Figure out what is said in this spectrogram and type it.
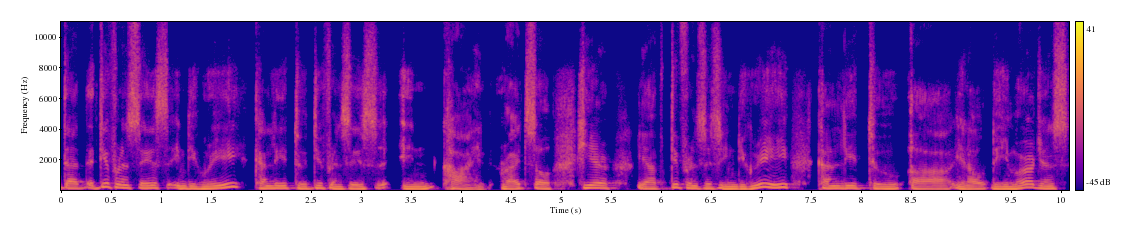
that the differences in degree can lead to differences in kind, right? So here you have differences in degree can lead to, uh, you know, the emergence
